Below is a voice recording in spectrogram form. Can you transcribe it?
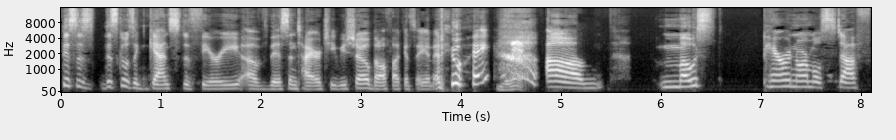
this is this goes against the theory of this entire TV show, but I'll fucking say it anyway. Yeah. Um, most paranormal stuff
